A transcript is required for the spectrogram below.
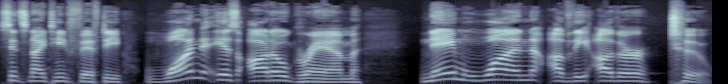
since 1950. One is Otto Graham. Name one of the other two.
